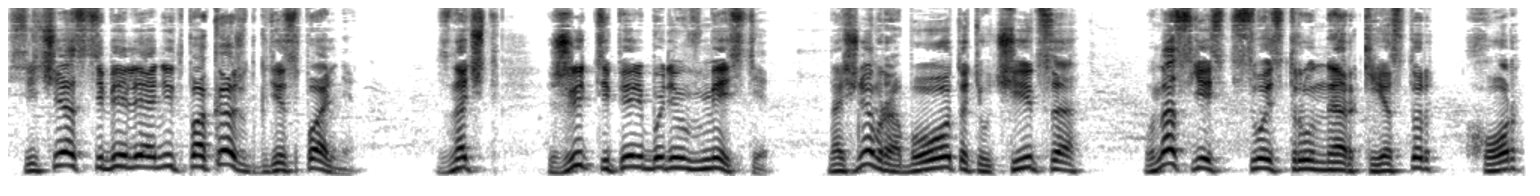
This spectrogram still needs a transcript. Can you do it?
Сейчас тебе, Леонид, покажут, где спальня. Значит, жить теперь будем вместе. Начнем работать, учиться. У нас есть свой струнный оркестр, хор,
